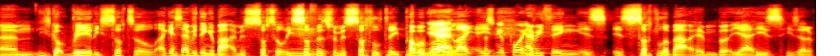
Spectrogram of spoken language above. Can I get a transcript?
Um, he's got really subtle. I guess everything about him is subtle. He mm. suffers from his subtlety, probably. Yeah, like that's a good point. Everything is is subtle about him, but yeah, he's he's had a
